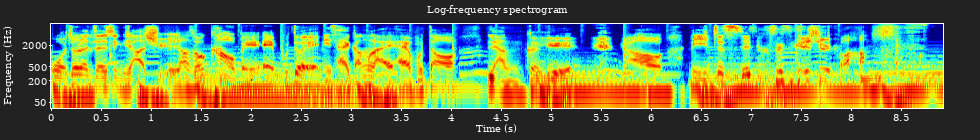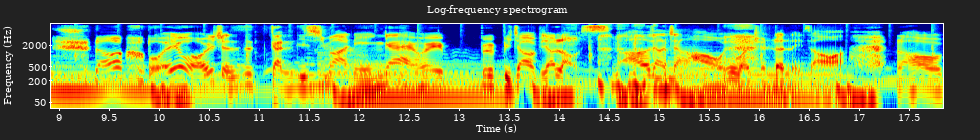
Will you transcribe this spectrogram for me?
我就认真信下去，想说靠呗，哎不对，你才刚来还不到两个月，然后你就直接讲出这句话，然后我因为我就觉得是干，你起码你应该还会。不比较比较老实，然后这样讲好，我就完全认了，你知道吗？然后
